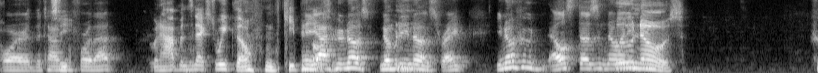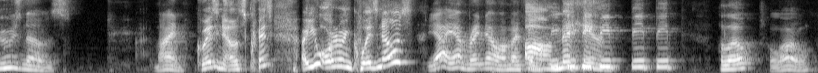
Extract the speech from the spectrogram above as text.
or the time See. before that. What happens next week though? Keep it yeah, posted. who knows? Nobody knows, right? You know who else doesn't know? Who anything? knows? Whose knows? Mine. Quiznos. Quiz. Are you ordering Quiznos? Yeah, I am right now on my phone. Oh, beep, beep, beep, beep, beep, beep. Hello, hello.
